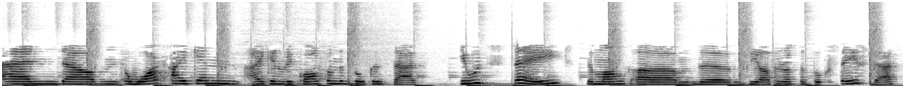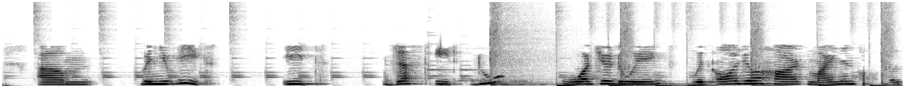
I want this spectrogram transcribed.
and um, what I can I can recall from the book is that he would say the monk, um, the the author of the book says that um, when you eat, eat, just eat, do what you're doing with all your heart, mind, and soul.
